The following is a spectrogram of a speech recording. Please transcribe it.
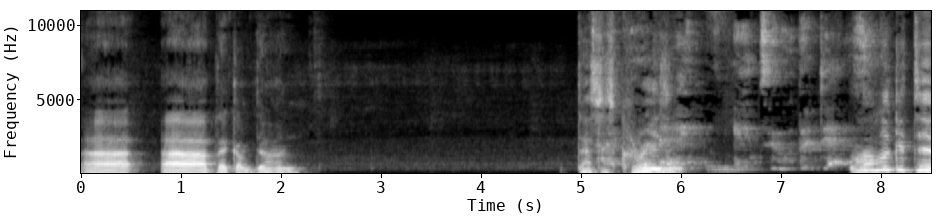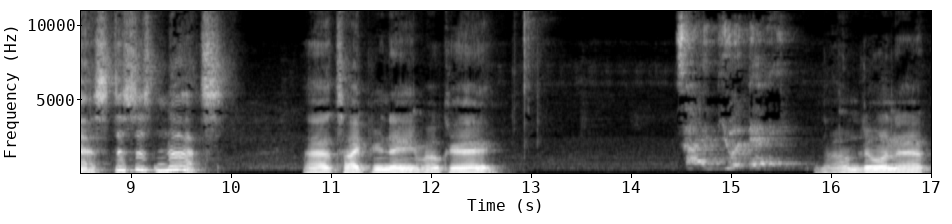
Uh, I think I'm done. This is crazy. name Into the desk. Oh, look at this. This is nuts. Uh, type your name. Okay. Type your name. Now I'm doing that.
